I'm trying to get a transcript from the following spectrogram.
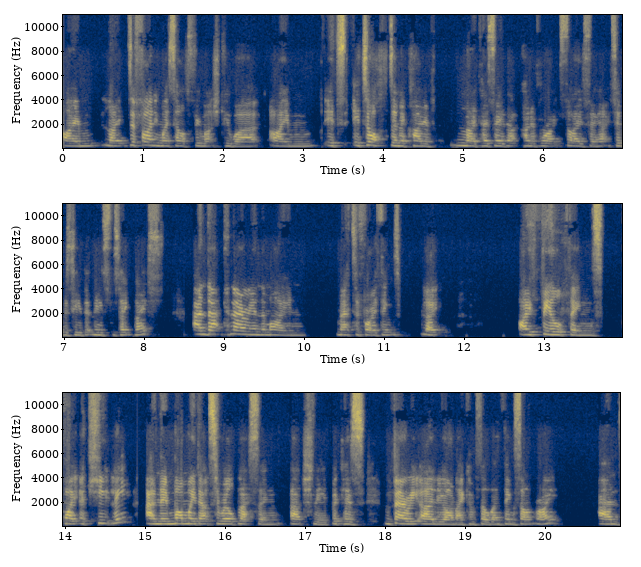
I'm like defining myself through much too work. I'm it's it's often a kind of like I say that kind of right sizing activity that needs to take place. And that canary in the mine metaphor, I think, is like I feel things quite acutely and in one way, that's a real blessing, actually, because very early on, I can feel when things aren't right. And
